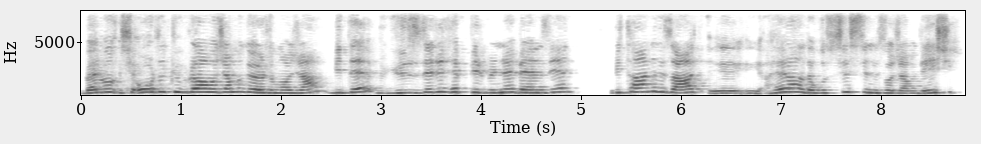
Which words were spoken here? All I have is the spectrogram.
ben o, şey, orada Kübra hocamı gördüm hocam. Bir de yüzleri hep birbirine benzeyen bir tane de zaten e, herhalde bu sizsiniz hocam değişik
